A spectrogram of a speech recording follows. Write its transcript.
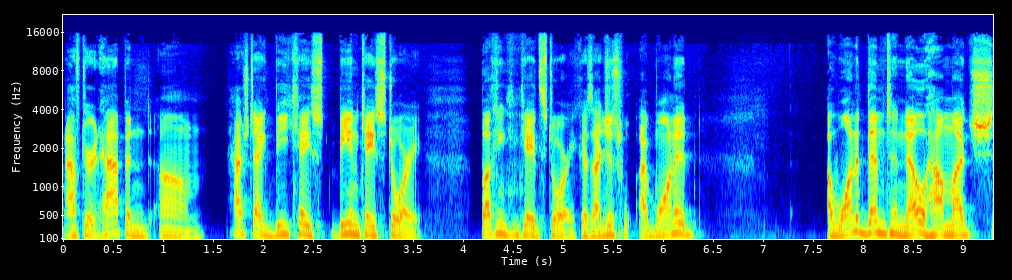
after it happened, um, hashtag BK BNK story, Buck and Kincaid story, because I just I wanted I wanted them to know how much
